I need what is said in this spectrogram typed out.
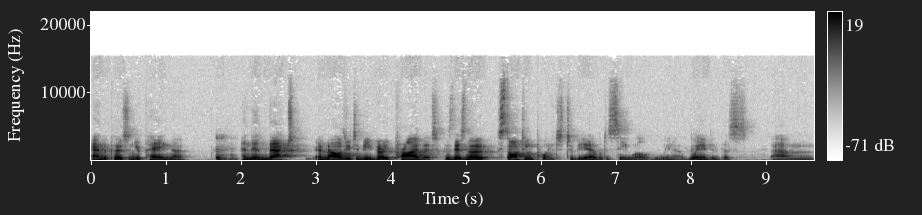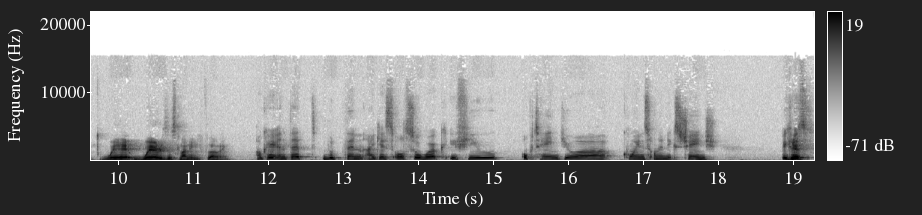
and the person you're paying know. Mm-hmm. And then that allows you to be very private because there's no starting point to be able to see, well, you know, where mm-hmm. did this, um, where, where is this money flowing? Okay, and that would then, I guess, also work if you obtained your coins on an exchange? Because yes,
